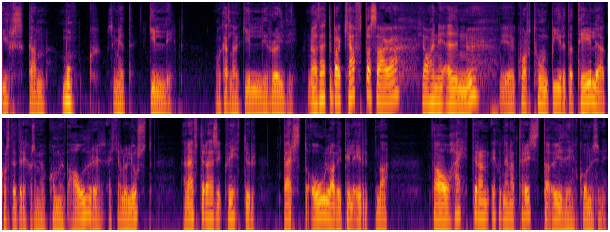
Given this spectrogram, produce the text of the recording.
írskan munk sem hétt Gilli og kallaði Gilli Rauði. Ná, þetta er bara kjaftasaga hjá henni eðnu, hvort hún býr þetta til eða hvort þetta er eitthvað sem hefur komið upp áður er ekki alveg ljúst, en eftir að þessi kvittur berst Ólafi til eirna þá hættir hann einhvern veginn að treysta auði konu sinni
